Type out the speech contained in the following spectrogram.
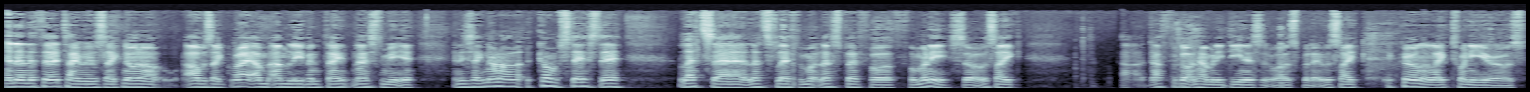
And then the third time he was like, no, no. I was like, right, I'm I'm leaving. Th- nice to meet you. And he's like, no, no, come, stay, stay. Let's uh, let's play for let's play for for money. So it was like, uh, I've forgotten how many dinas it was, but it was like equivalent like twenty euros.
